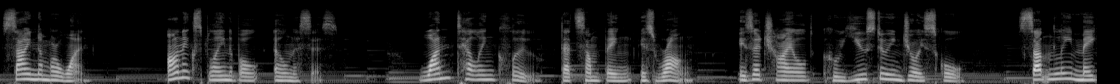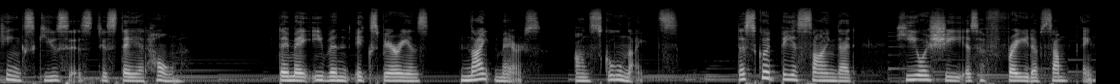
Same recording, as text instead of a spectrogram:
Sign number one unexplainable illnesses. One telling clue that something is wrong is a child who used to enjoy school suddenly making excuses to stay at home. They may even experience nightmares on school nights. This could be a sign that he or she is afraid of something.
